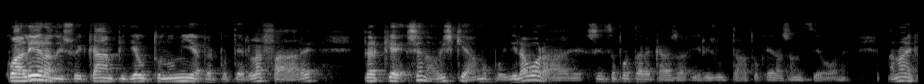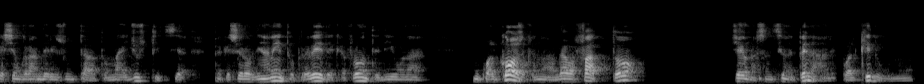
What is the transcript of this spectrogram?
quali erano i suoi campi di autonomia per poterla fare, perché se no rischiamo poi di lavorare senza portare a casa il risultato che è la sanzione. Ma non è che sia un grande risultato, ma è giustizia, perché se l'ordinamento prevede che a fronte di una, un qualcosa che non andava fatto, c'è una sanzione penale, qualcheduno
